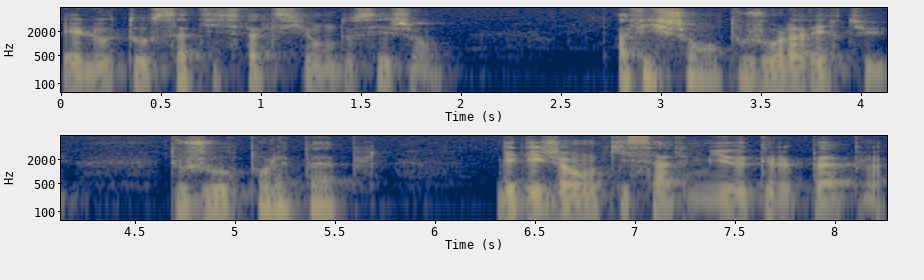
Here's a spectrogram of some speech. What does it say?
est l'autosatisfaction de ces gens, affichant toujours la vertu, toujours pour le peuple, mais des gens qui savent mieux que le peuple,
